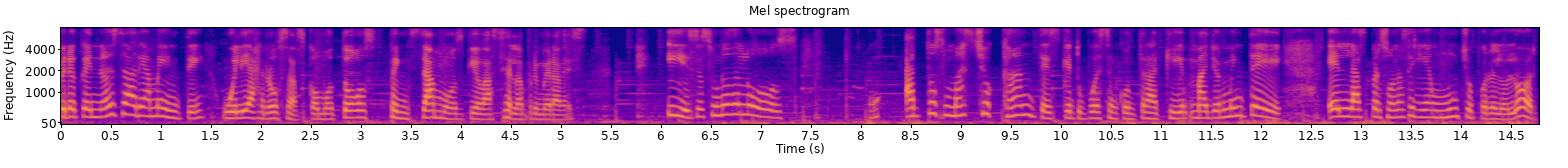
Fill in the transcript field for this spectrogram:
pero que no necesariamente huele a rosas como todos pensamos que va a ser la primera vez. Y ese es uno de los actos más chocantes que tú puedes encontrar, que mayormente eh, las personas se guían mucho por el olor,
